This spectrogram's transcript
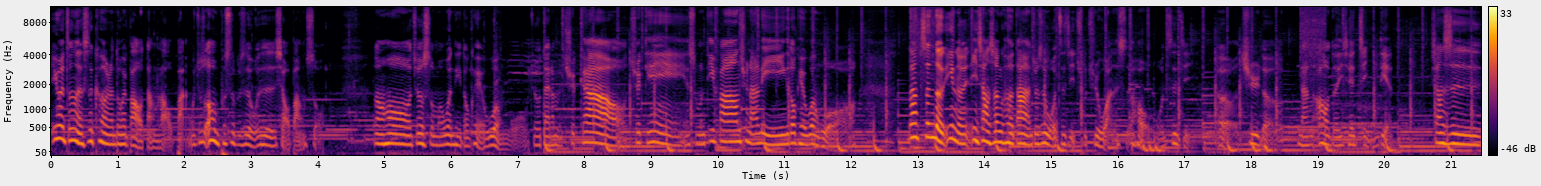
因为真的是客人都会把我当老板，我就说哦，不是不是，我是小帮手，然后就什么问题都可以问我，就带他们 check out、check in，什么地方去哪里都可以问我。那真的令人印象深刻，当然就是我自己出去玩的时候，我自己呃去的南澳的一些景点，像是。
